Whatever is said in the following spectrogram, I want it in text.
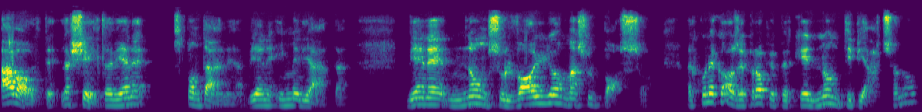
a volte la scelta viene spontanea, viene immediata, viene non sul voglio ma sul posso. Alcune cose proprio perché non ti piacciono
